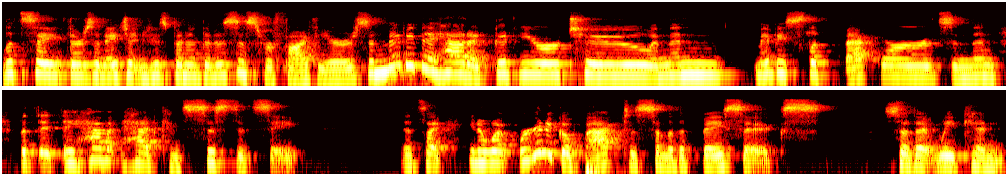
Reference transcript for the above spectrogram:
let's say there's an agent who's been in the business for five years and maybe they had a good year or two and then maybe slipped backwards and then, but they, they haven't had consistency. It's like, you know what, we're going to go back to some of the basics so that we can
